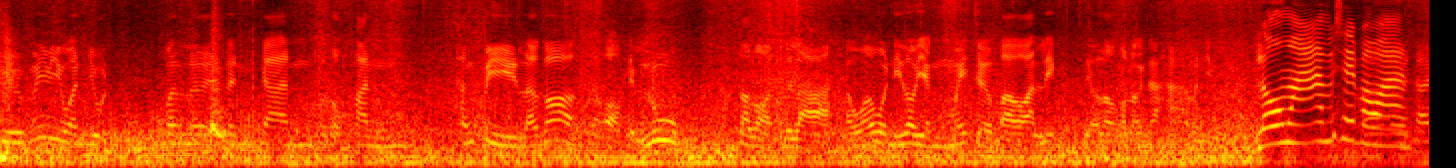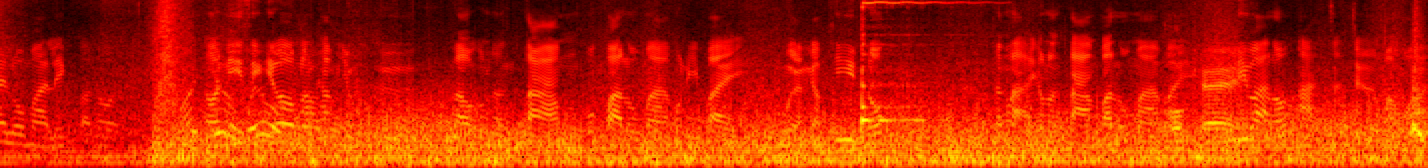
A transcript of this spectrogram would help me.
คือไม่มีวันหยุด มันเลยเป็นการผสมพันธุ์ทั้งปี แล้วก็จะออกเห็นลูกตลอดเวลา แต่ว่าวันนี้เรายังไม่เจอปลาวานเล็ก เดี๋ยวเรากำลังจะหามันอยู่โลมาไม่ใช่ประวานไม่ใช่โลมาเล็กขอโทษตอนนี้สิ่งที่เรากำลังทำอยู่คือ เรากำลังตามพวกปลาโลมาพวกนี้ไป เหมือนกับที่นกทั้งหลายกำลังตามปลาโลมาไปโอเคที่ว่าเราอาจจะเจอปลาวาฬ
